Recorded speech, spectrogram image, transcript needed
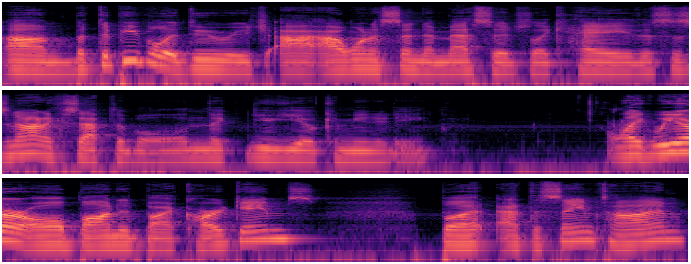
Um, but the people that do reach, I, I want to send a message like, hey, this is not acceptable in the Yu Gi Oh community. Like, we are all bonded by card games, but at the same time,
